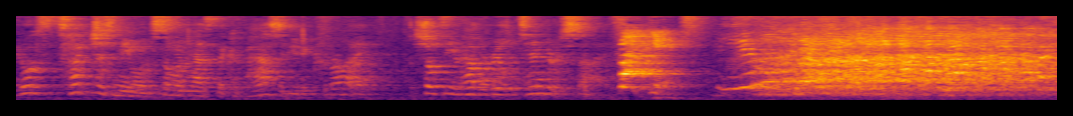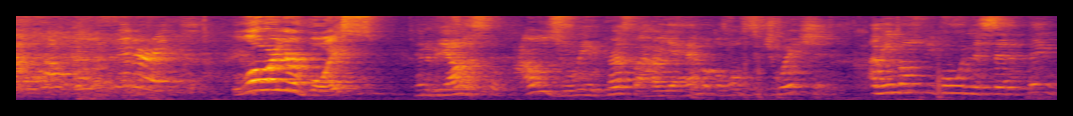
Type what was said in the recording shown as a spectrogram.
it always touches me when someone has the capacity to cry. It shows that you have a real tender side. Fuck it! You are so considerate. Lower your voice. And to be honest, I was really impressed by how you handled the whole situation. I mean, most people wouldn't have said a thing.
